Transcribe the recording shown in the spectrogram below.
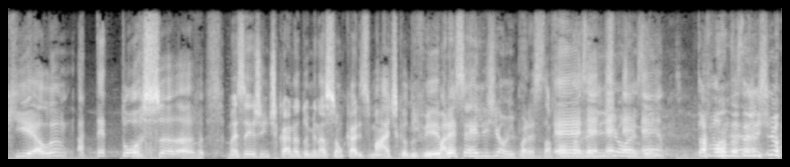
que ela até torça, mas aí a gente cai na dominação carismática do me, Weber. Me parece a religião, me parece que tá falando é, das é, religiões, é, é, Tá falando das é. religiões.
